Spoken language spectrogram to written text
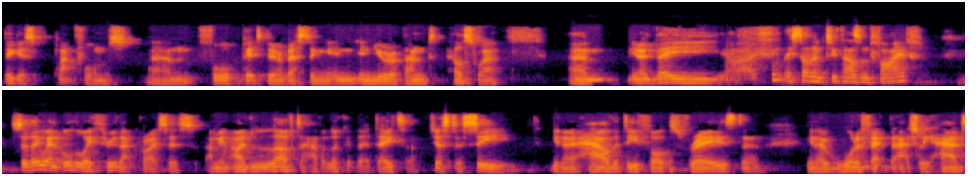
biggest platforms um, for peer-to-peer investing in, in Europe and elsewhere. Um, you know, they I think they started in 2005, so they went all the way through that crisis. I mean, I'd love to have a look at their data just to see, you know, how the defaults raised and you know what effect that actually had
